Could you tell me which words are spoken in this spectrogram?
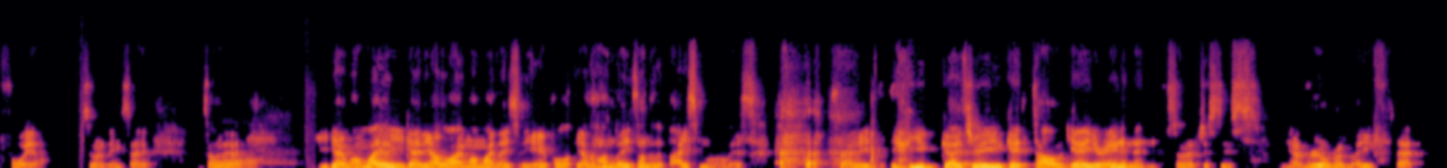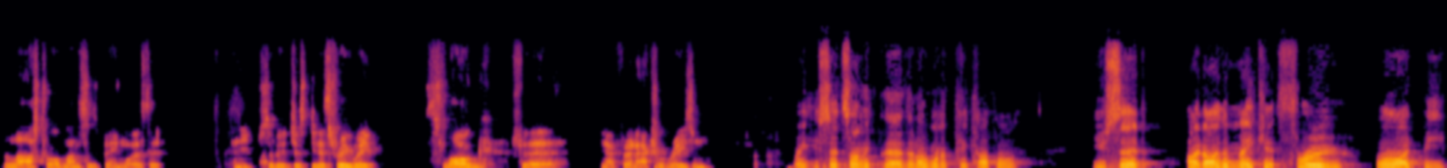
before you, sort of thing. So it's either you go one way or you go the other way, and one way leads to the airport, the other one leads onto the base, more or less. so you go through, you get told, yeah, you're in, and then sort of just this, you know, real relief that the last 12 months has been worth it. And you sort of just did a three week slog for, you know, for an actual reason. Wait, you said something there that I want to pick up on. You said I'd either make it through or I'd be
